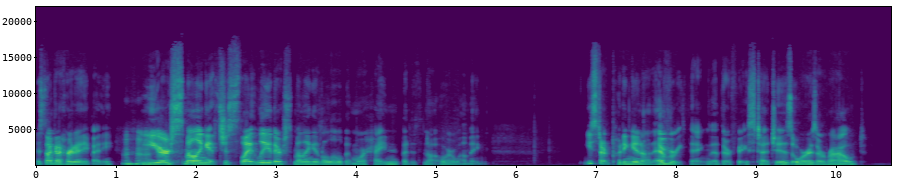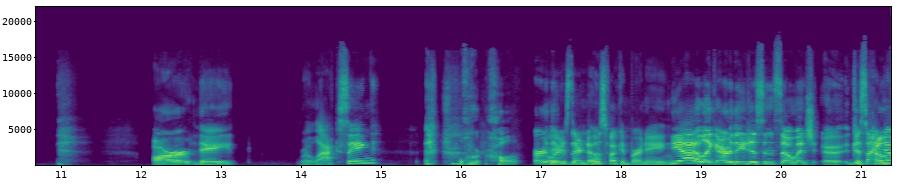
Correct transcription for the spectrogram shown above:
It's not gonna hurt anybody. Mhm. You're smelling it just slightly. They're smelling it a little bit more heightened, but it's not overwhelming. You start putting it on everything that their face touches or is around. Are they relaxing? or all- are Or they? is their nose fucking burning? Yeah, like are they just in so much uh, Because? I know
